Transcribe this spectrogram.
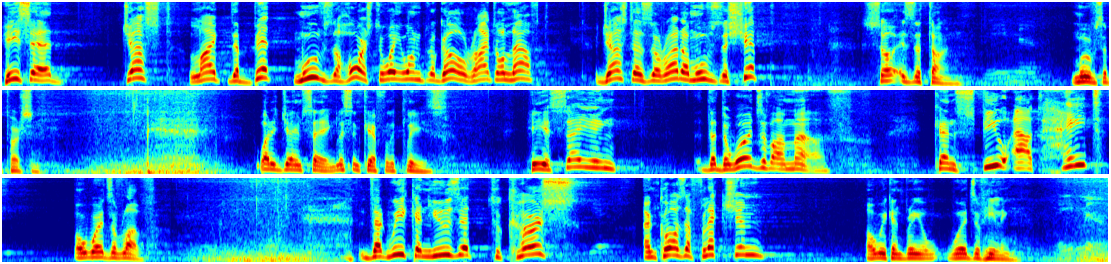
He said, just like the bit moves the horse to where you want it to go, right or left, just as the rudder moves the ship, so is the tongue. Amen. Moves a person. What is James saying? Listen carefully, please. He is saying that the words of our mouth can spew out hate or words of love. That we can use it to curse and cause affliction or we can bring words of healing. Amen.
